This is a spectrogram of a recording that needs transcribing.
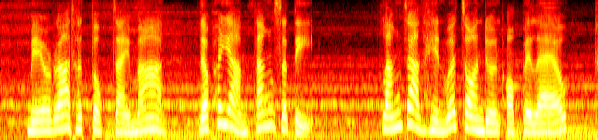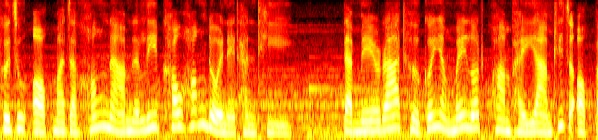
ำเมราเธอตกใจมาก แล้วพยายามตั้งสติ หลังจากเห็นว่าจอห์นเดินออกไปแล้ว เธอจึงออกมาจากห้องน้ำและรีบเข้าห้องโดยในทันที แต่เมราเธอก็ยังไม่ลดความพยายามที่จะออกไป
